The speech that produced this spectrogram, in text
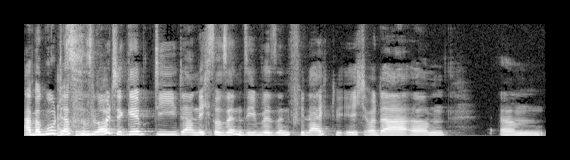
Aber gut, also, dass es Leute gibt, die da nicht so sensibel sind, vielleicht wie ich, oder ähm, ähm,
